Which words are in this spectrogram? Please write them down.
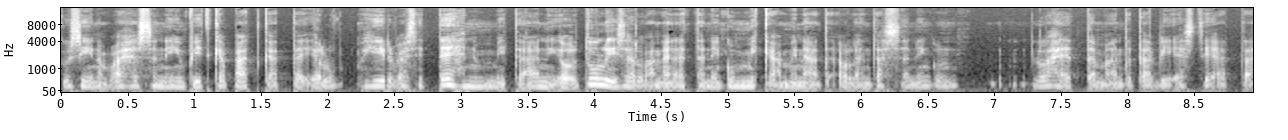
kun siinä vaiheessa niin pitkä pätkä, että ei ollut hirveästi tehnyt mitään, niin tuli sellainen, että niin kuin mikä minä olen tässä niin kuin lähettämään tätä viestiä, että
